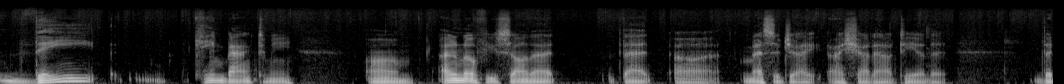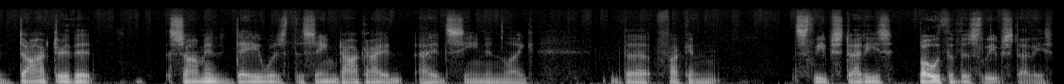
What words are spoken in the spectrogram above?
they came back to me. Um, I don't know if you saw that that uh, message I I shot out to you that the doctor that saw me today was the same doc I had I had seen in like the fucking sleep studies, both of the sleep studies.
